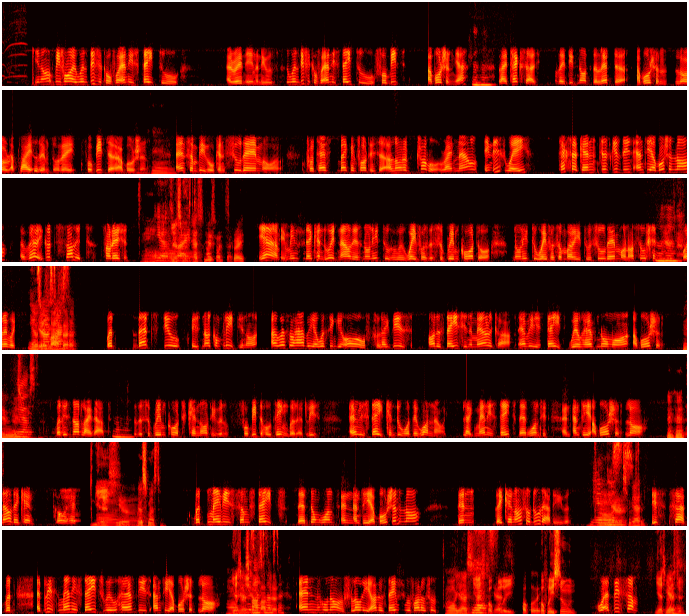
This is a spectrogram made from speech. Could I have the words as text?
You know, before it was difficult for any state to, I read in the news, it was difficult for any state to forbid abortion, yeah? Mm-hmm. Like Texas, they did not let the abortion law apply to them, so they forbid the abortion. Mm-hmm. Mm-hmm. And some people can sue them or protest back and forth. It's a lot of trouble. Right now, in this way, Texas can just give this anti-abortion law a very good, solid foundation. Mm-hmm. Yes, right. Yes, yes, that's great. Yeah, it means they can do it now. There's no need to wait for the Supreme Court or no need to wait for somebody to sue them or not sue them, Mhm. whatever. Yes, Yes, Master. Master. But that still is not complete, you know. I was so happy. I was thinking, oh, like this, other states in America, every state will have no more abortion. Yes. But it's not like that. Mhm. The Supreme Court cannot even forbid the whole thing, but at least every state can do what they want now. Like many states that wanted an anti-abortion law, Mm-hmm. now they can go ahead. Yes. Yes, Master. But maybe some states that don't want an anti-abortion law, then they can also do that even. Oh, yes, Master. It's sad, but at least many states will have this anti-abortion law. Oh, yes, Yes, Master. Master. And who knows, slowly other states will follow suit. Oh, yes. Yes, Yes. hopefully. Hopefully. Hopefully soon. Well, at least some. Yes, Yes. Master.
